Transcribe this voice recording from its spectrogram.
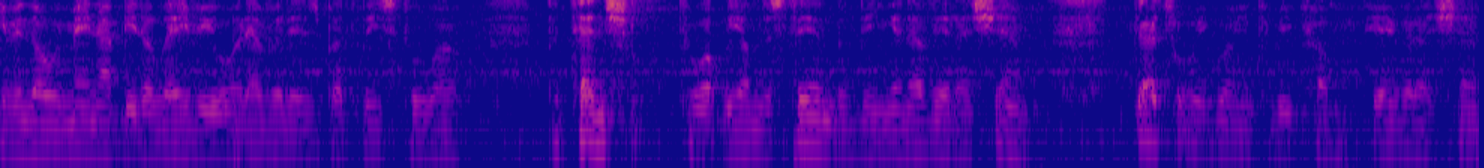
even though we may not be the Levi or whatever it is, but at least to our potential, to what we understand of being an Eved Hashem. That's what we're going to become, the Eved Hashem.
